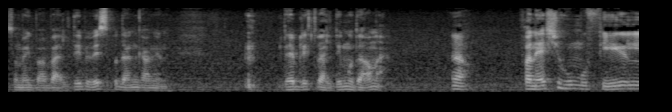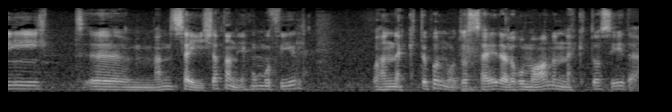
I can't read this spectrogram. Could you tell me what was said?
som jeg var veldig bevisst på den gangen, det er blitt veldig moderne. Ja. For han er ikke homofilt eh, Han sier ikke at han er homofil. Og han nekter på en måte å si det, eller romanen nekter å si det.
